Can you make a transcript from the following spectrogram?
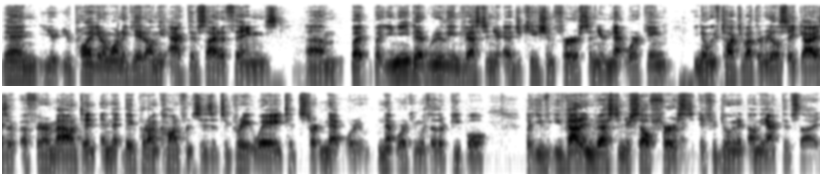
then you're, you're probably going to want to get on the active side of things. Um, but but you need to really invest in your education first and your networking you know, we've talked about the real estate guys a, a fair amount and, and they put on conferences. It's a great way to start network, networking with other people. But you've, you've got to invest in yourself first if you're doing it on the active side.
